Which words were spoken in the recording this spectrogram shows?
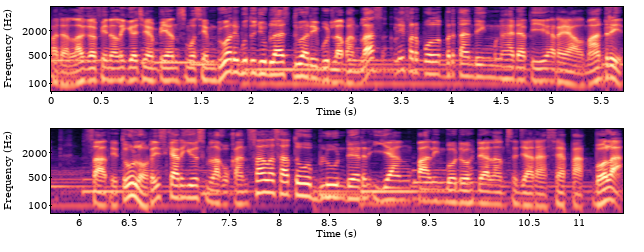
Pada laga final Liga Champions musim 2017-2018, Liverpool bertanding menghadapi Real Madrid. Saat itu Loris Karius melakukan salah satu blunder yang paling bodoh dalam sejarah sepak bola.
